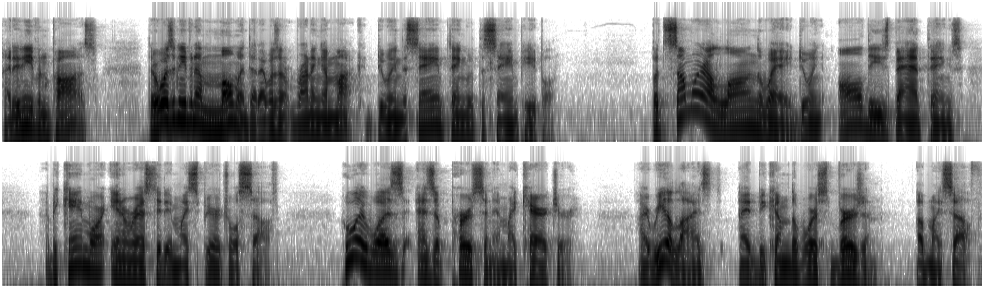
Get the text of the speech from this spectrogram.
I didn't even pause. There wasn't even a moment that I wasn't running amok, doing the same thing with the same people. But somewhere along the way, doing all these bad things, I became more interested in my spiritual self, who I was as a person and my character. I realized I had become the worst version of myself.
